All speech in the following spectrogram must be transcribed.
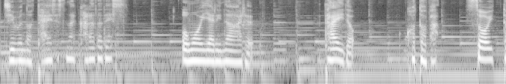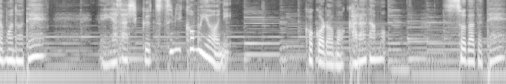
自分の大切な体です。思いやりのある態度言葉そういったもので優しく包み込むように心も体も育てて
